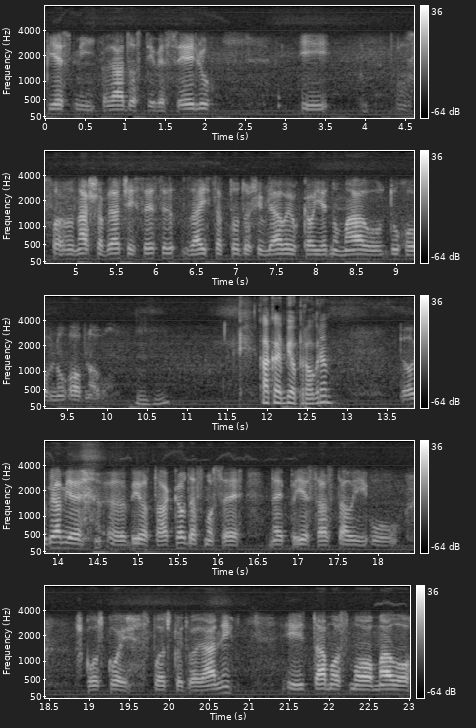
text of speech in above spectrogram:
pjesmi radosti, veselju i naša braća i sestre zaista to doživljavaju kao jednu malu duhovnu obnovu. Kakav je bio program? Program je bio takav da smo se najprije sastali u školskoj sportskoj dvorani i tamo smo malo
